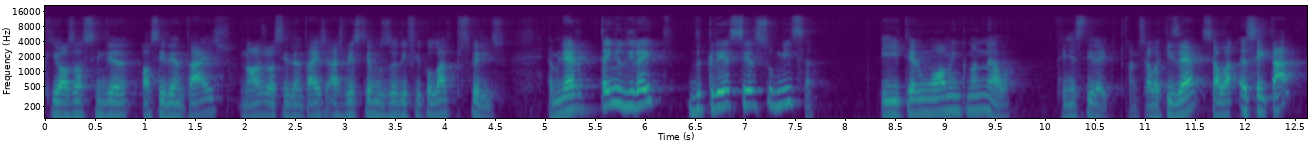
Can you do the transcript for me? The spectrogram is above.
que aos ocidentais, nós ocidentais, às vezes temos a dificuldade de perceber isso. A mulher tem o direito de querer ser submissa e ter um homem que manda nela. Tem esse direito. Portanto, se ela quiser, se ela aceitar,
